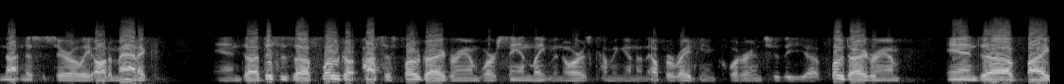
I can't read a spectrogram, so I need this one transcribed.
not necessarily automatic. And uh, this is a flow process flow diagram where sand lake manure is coming in on the upper right-hand quarter into the uh, flow diagram. And uh, by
